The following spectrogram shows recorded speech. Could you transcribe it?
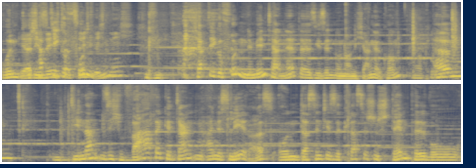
Und ja, ich habe die gefunden. Nicht. Ich habe die gefunden im Internet. Äh, sie sind nur noch nicht angekommen. Okay. Ähm, die nannten sich wahre Gedanken eines Lehrers und das sind diese klassischen Stempel, wo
